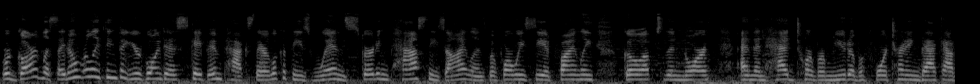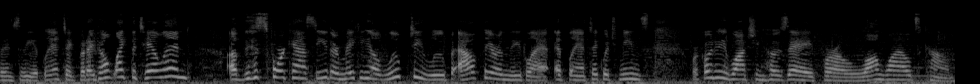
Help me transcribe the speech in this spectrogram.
Regardless, I don't really think that you're going to escape impacts there. Look at these winds skirting past these islands before we see it finally go up to the north and then head toward Bermuda before turning back out into the Atlantic. But I don't like the tail end of this forecast either, making a loop-de-loop -loop out there in the Atlantic, which means we're going to be watching Jose for a long while to come.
